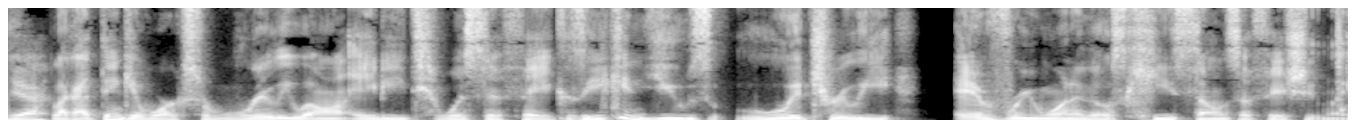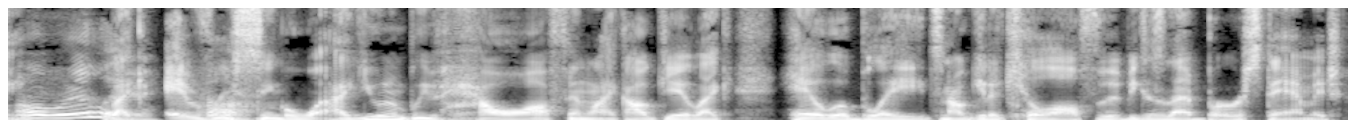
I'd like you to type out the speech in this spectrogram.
Yeah. like I think it works really well on AD Twisted Fate because he can use literally every one of those keystones efficiently. Oh really? Like every single one. Like you wouldn't believe how often like I'll get like hail of blades and I'll get a kill off of it because of that burst damage.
